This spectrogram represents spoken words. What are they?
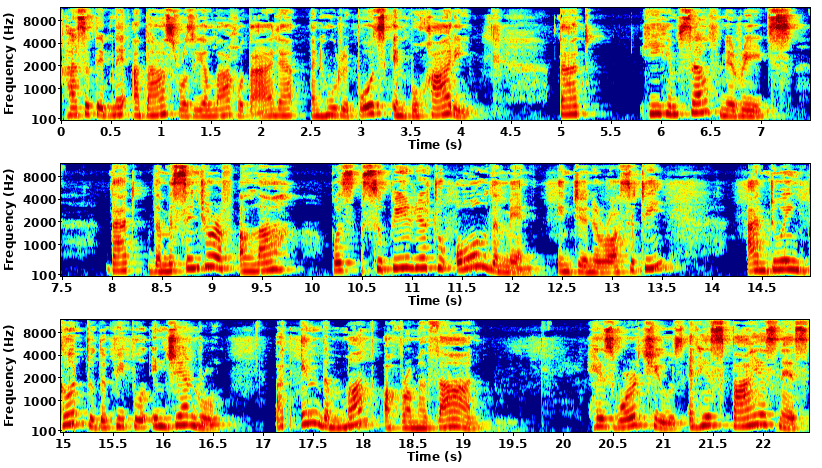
Hazrat ibn Abbas ta'ala and who reports in Bukhari that he himself narrates that the messenger of Allah was superior to all the men in generosity and doing good to the people in general. But in the month of Ramadan, his virtues and his piousness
